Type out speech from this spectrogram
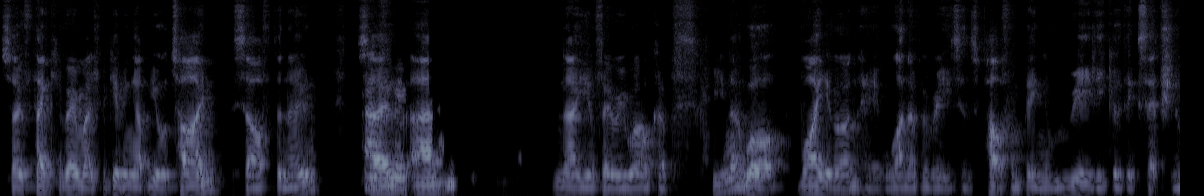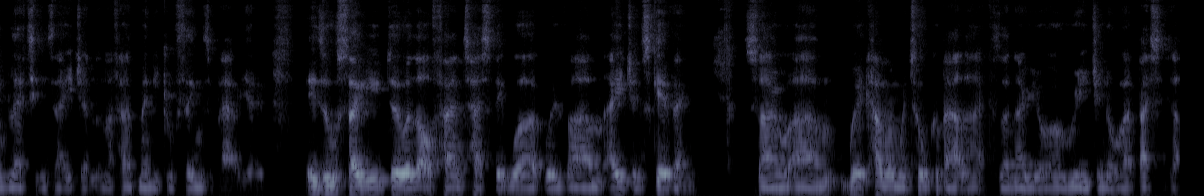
So thank you very much for giving up your time this afternoon. Thank so um, no, you're very welcome. You know what? Why you're on here, one of the reasons, apart from being a really good, exceptional lettings agent, and I've heard many good things about you, is also you do a lot of fantastic work with um, Agents Giving. So um, we're coming, we talk about that because I know you're a regional ambassador.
